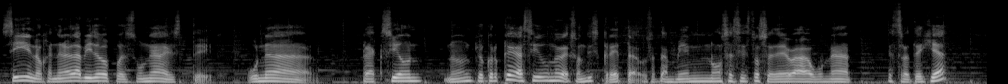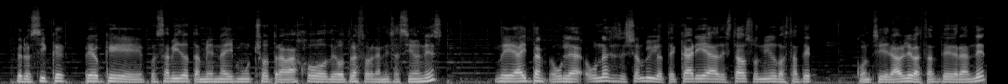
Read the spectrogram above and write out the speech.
Sí, en lo general ha habido pues una, este, una reacción, ¿no? Yo creo que ha sido una reacción discreta, o sea, también no sé si esto se deba a una estrategia, pero sí que creo que pues ha habido también hay mucho trabajo de otras organizaciones. Eh, hay una asociación bibliotecaria de Estados Unidos bastante considerable, bastante grande,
